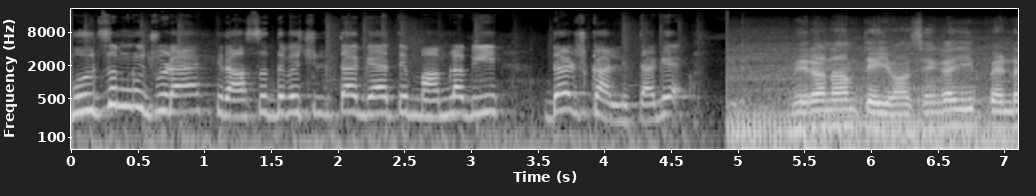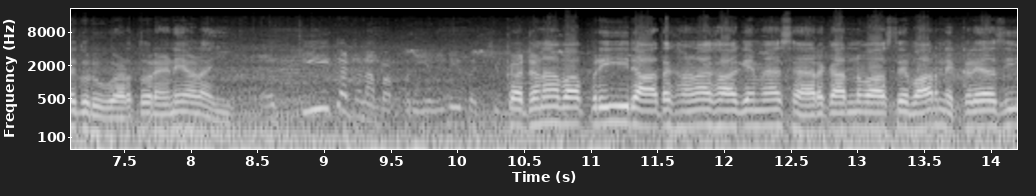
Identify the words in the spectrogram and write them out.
ਮੁਲਜ਼ਮ ਨੂੰ ਜਿਹੜਾ ਹੈ। ਹਿਰਾਸਤ ਦੇ ਵਿੱਚ ਲਿੱਤਾ ਗਿਆ ਤੇ ਮਾਮਲਾ ਵੀ ਦਰਜ ਕਰ ਲਿੱਤਾ ਗਿਆ। ਮੇਰਾ ਨਾਮ ਤੇਜਵੰਤ ਸਿੰਘ ਹੈ ਜੀ ਪਿੰਡ ਗੁਰੂਗੜ੍ਹ ਤੋਂ ਰਹਿਣੇ ਵਾਲਾ ਜੀ। ਕੀ ਘਟਨਾ ਵਾਪਰੀ ਹੈ ਜਿਹੜੀ ਬੱਚੀ ਘਟਨਾ ਵਾਪਰੀ ਰਾਤ ਖਾਣਾ ਖਾ ਕੇ ਮੈਂ ਸੈਰ ਕਰਨ ਵਾਸਤੇ ਬਾਹਰ ਨਿਕਲਿਆ ਸੀ।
